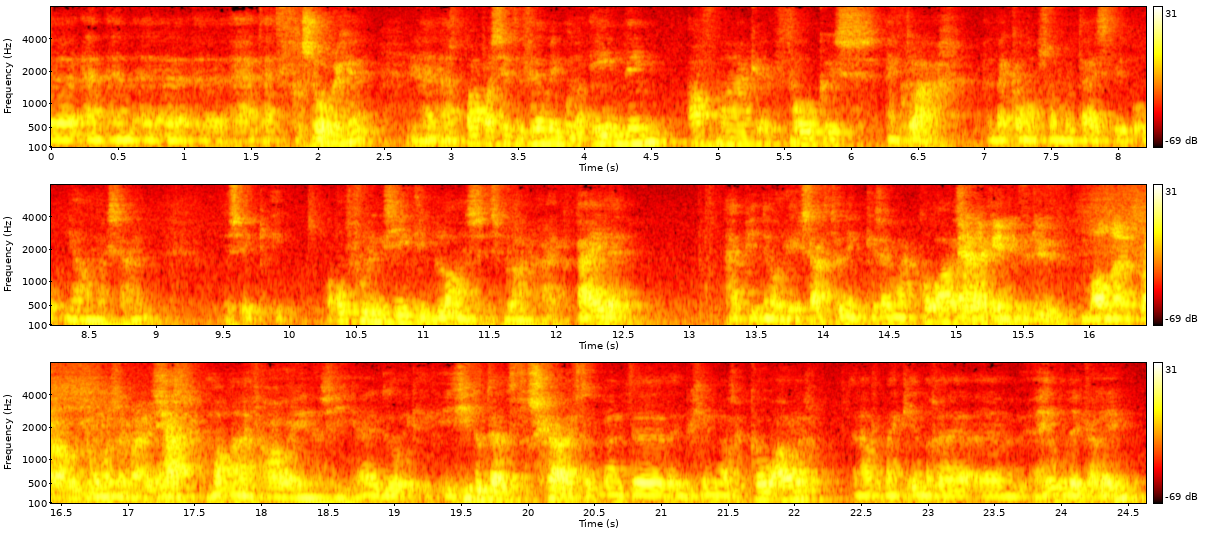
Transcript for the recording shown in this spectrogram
en, en het, het, verzorgen. Mm. En, en papa zit er veel meer, ik moet één ding afmaken, focus en klaar. En dat kan op sommige tijdstippen ook niet handig zijn. Dus ik, ik, bij opvoeding zie ik die balans is belangrijk. Beide heb je nodig. Ik zag toen ik zeg maar co-ouders... Elk individu, mannen en vrouwen, jongens en meisjes. Ja, mannen en vrouwen energie. Hè. Ik bedoel, ik, je ziet ook dat het verschuift. Op het, moment, uh, in het begin was ik co-ouder en had ik mijn kinderen uh, een hele week alleen.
